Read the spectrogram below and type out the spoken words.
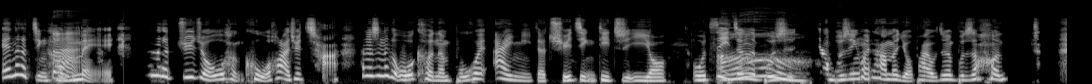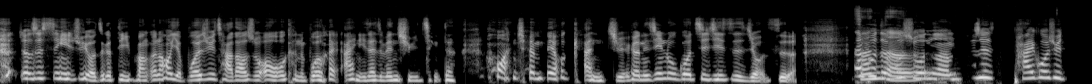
哎，那个景很美。那个居酒屋很酷，我后来去查，它就是那个我可能不会爱你的取景地之一哦。我自己真的不是，哦、要不是因为他们有拍，我真的不知道，就是新一区有这个地方，然后也不会去查到说，哦，我可能不会爱你在这边取景的，完全没有感觉，可能已经路过七七四十九次了。但不得不说呢，就是拍过去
